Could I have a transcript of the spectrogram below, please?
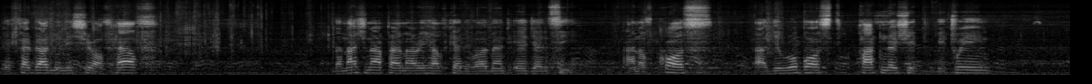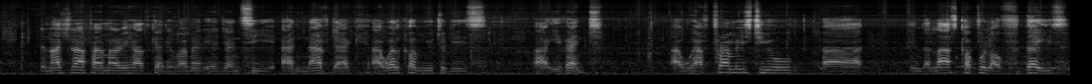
the Federal Ministry of Health, the National Primary Healthcare Development Agency, and of course, uh, the robust partnership between the National Primary Healthcare Development Agency and NAFDAC. I welcome you to this uh, event. Uh, we have promised you uh, in the last couple of days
